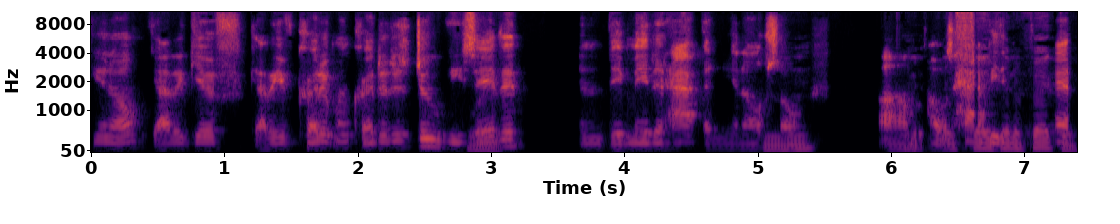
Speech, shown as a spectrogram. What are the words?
you know, gotta give gotta give credit when credit is due. He right. said it, and they made it happen. You know, mm-hmm. so um, I was happy. Effective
